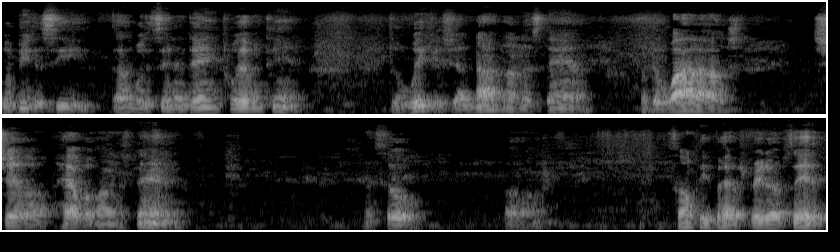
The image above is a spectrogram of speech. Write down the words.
will be deceived. That's what it said in Daniel 12 and 10. The wicked shall not understand, but the wise shall have an understanding. And so, um, some people have straight up said it,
